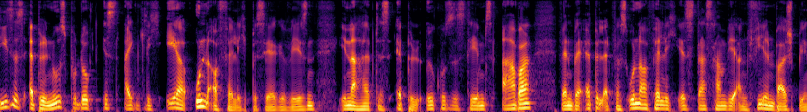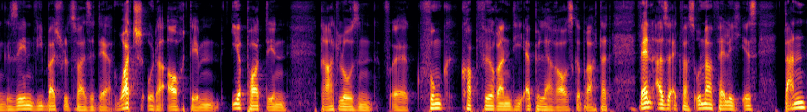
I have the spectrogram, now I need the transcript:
Dieses Apple News Produkt ist eigentlich eher unauffällig bisher gewesen innerhalb des Apple Ökosystems. Aber wenn bei Apple etwas unauffällig ist, das haben wir an vielen Beispielen gesehen, wie beispielsweise der Watch oder auch dem EarPod, den drahtlosen äh, Funkkopfhörern, die Apple herausgebracht hat. Wenn also etwas unauffällig ist, dann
